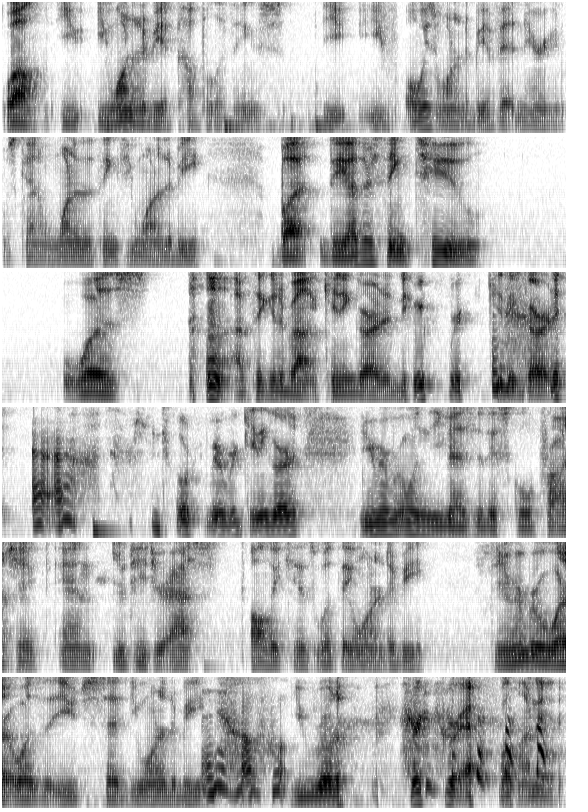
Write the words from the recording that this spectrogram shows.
well, you, you wanted to be a couple of things. You, you've always wanted to be a veterinarian, was kind of one of the things you wanted to be. But the other thing, too, was I'm thinking about kindergarten. Do you remember kindergarten? you don't remember kindergarten? You remember when you guys did a school project and your teacher asked all the kids what they wanted to be? Do you remember what it was that you said you wanted to be? No. You wrote a paragraph on it.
